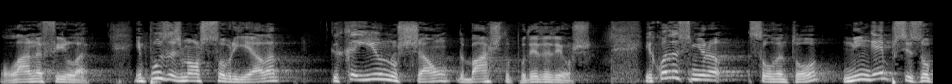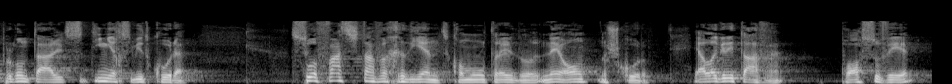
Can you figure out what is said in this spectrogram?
lá na fila. Impus as mãos sobre ela, que caiu no chão debaixo do poder de Deus. E quando a senhora se levantou, ninguém precisou perguntar-lhe se tinha recebido cura. Sua face estava radiante como um letreiro de neon no escuro. Ela gritava: Posso ver,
